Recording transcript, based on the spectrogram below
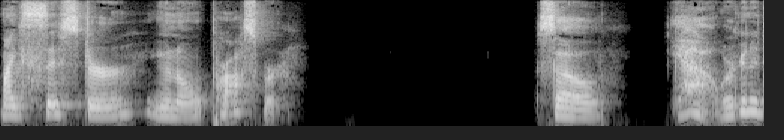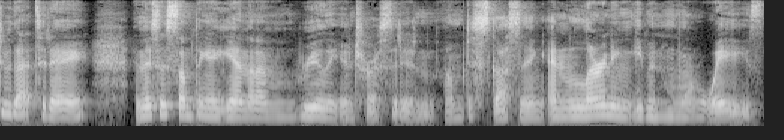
my sister, you know, prosper. So yeah, we're going to do that today. And this is something, again, that I'm really interested in um, discussing and learning even more ways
